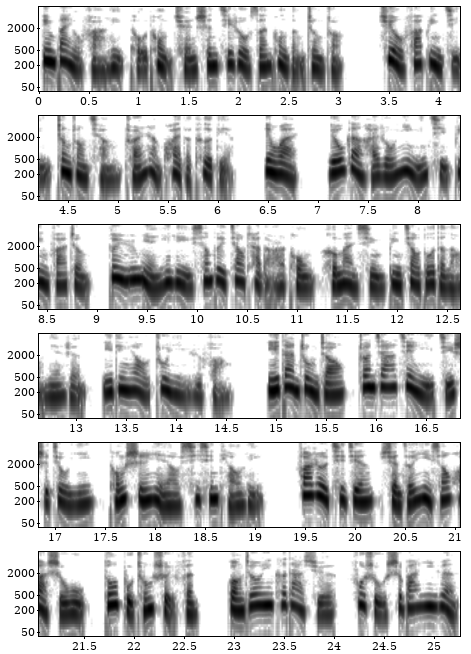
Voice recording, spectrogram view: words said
并伴有乏力、头痛、全身肌肉酸痛等症状，具有发病急、症状强、传染快的特点。另外，流感还容易引起并发症，对于免疫力相对较差的儿童和慢性病较多的老年人，一定要注意预防。一旦中招，专家建议及时就医，同时也要悉心调理。发热期间，选择易消化食物，多补充水分。广州医科大学附属市八医院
